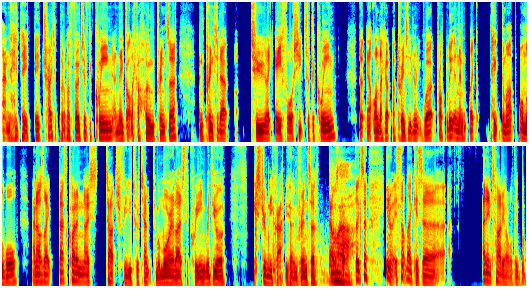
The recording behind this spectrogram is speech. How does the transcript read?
and they they they tried to put up a photo of the Queen, and they got like a home printer and printed out two like A4 sheets of the Queen. That, uh, on like a, a printer that didn't work properly, and then like taped them up on the wall. And I was like, "That's quite a nice touch for you to attempt to memorialize the Queen with your extremely crappy home printer." That was quite- Wow. like so. You know, it's not like it's a an entirely horrible thing, but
